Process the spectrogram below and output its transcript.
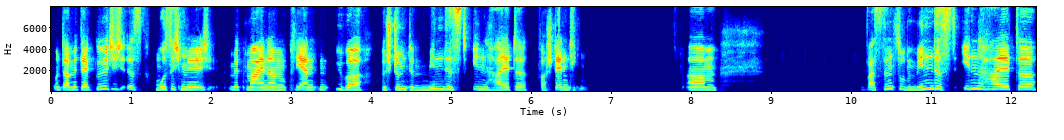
und damit der gültig ist, muss ich mich mit meinem Klienten über bestimmte Mindestinhalte verständigen. Ähm, was sind so Mindestinhalte?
